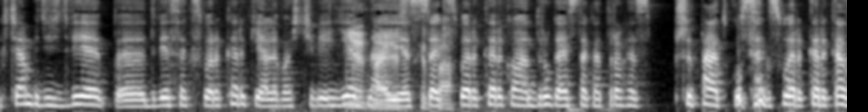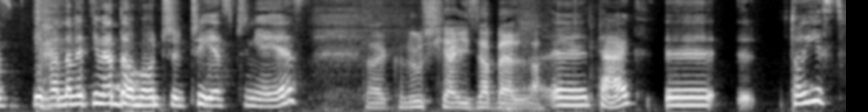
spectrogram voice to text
chciałam powiedzieć dwie, e, dwie seksworkerki, ale właściwie jedna, Jedna jest jest, seksworkerką, a druga jest taka trochę z przypadku seksworkerka, nawet nie wiadomo, czy, czy jest, czy nie jest. Tak, Lucia Izabella. Y, tak. y, y, To jest,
